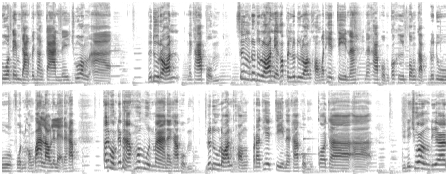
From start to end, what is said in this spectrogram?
ตัวเต็มอย่างเป็นทางการในช่วงอ่าฤดูร้อนนะครับผมซึ่งฤดูร้อนเนี่ยก็เป็นฤดูร้อนของประเทศจีนนะนะครับผมก็คือตรงกับฤดูฝนของบ้านเราเลยแหละนะครับท่าที่ผมได้หาข้อมูลมานะครับผมฤดูร้อนของประเทศจีนนะครับผมก็จะออยู่ในช่วงเดือน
